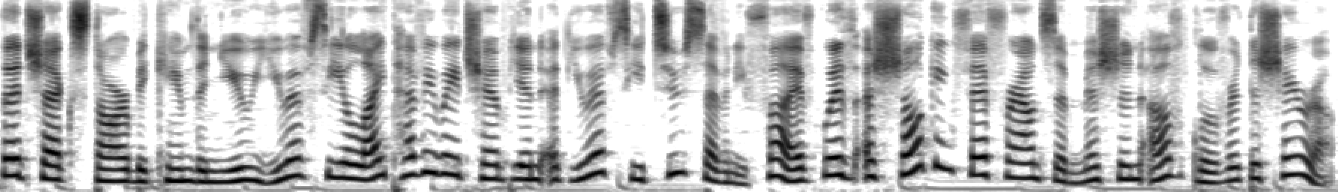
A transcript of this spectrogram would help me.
The Czech star became the new UFC light heavyweight champion at UFC 275 with a shocking fifth round submission of Glover Teixeira.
